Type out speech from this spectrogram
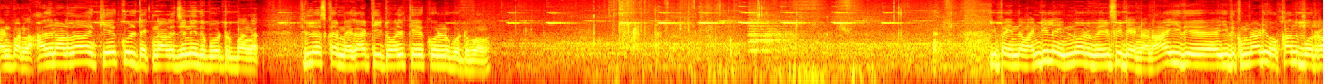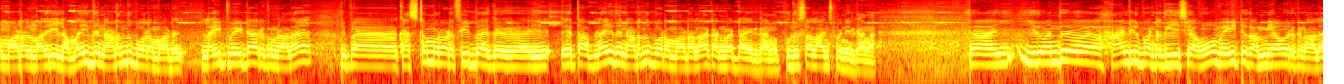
ரன் பண்ணலாம். அதனால தான் கே கூல் டெக்னாலஜின்னு இது போட்டிருப்பாங்க. Kirloskar mega T twelve K போட்டிருப்பாங்க. இப்போ இந்த வண்டியில் இன்னொரு பெனிஃபிட் என்னென்னா இது இதுக்கு முன்னாடி உட்காந்து போடுற மாடல் மாதிரி இல்லாமல் இது நடந்து போகிற மாடல் லைட் வெயிட்டாக இருக்கனால இப்போ கஸ்டமரோட ஃபீட்பேக்கு ஏத்தாப்பில் இது நடந்து போகிற மாடலாக கன்வெர்ட் ஆகிருக்காங்க புதுசாக லான்ச் பண்ணியிருக்காங்க இது வந்து ஹேண்டில் பண்ணுறதுக்கு ஈஸியாகவும் வெயிட்டு கம்மியாகவும் இருக்கனால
